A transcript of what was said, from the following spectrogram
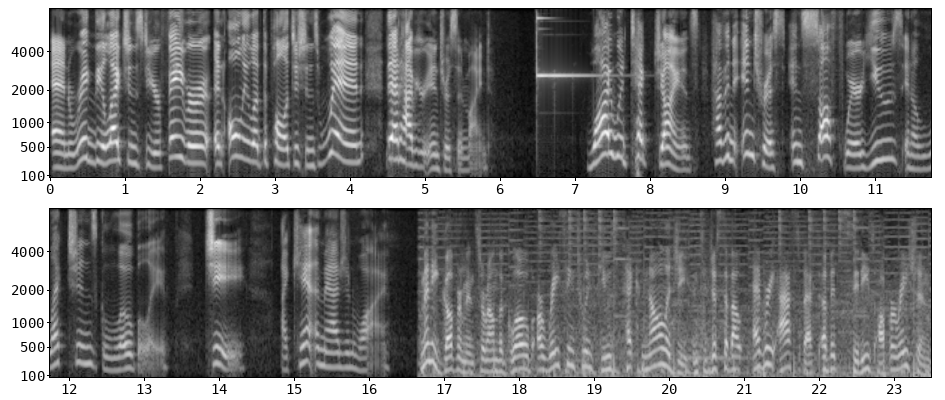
and rig the elections to your favor and only let the politicians win that have your interests in mind? Why would tech giants have an interest in software used in elections globally? Gee, I can't imagine why. Many governments around the globe are racing to infuse technology into just about every aspect of its city's operations.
